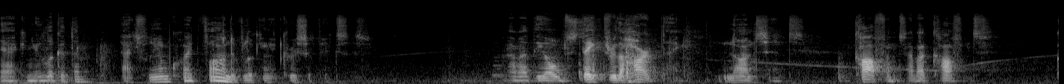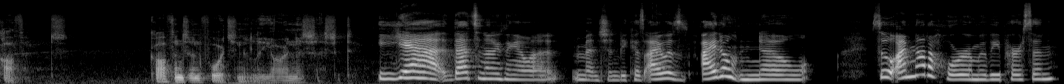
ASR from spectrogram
Yeah, can you look at them? Actually, I'm quite fond of looking at crucifixes. How about the old stake through the heart thing? Nonsense. Coffins. How about coffins? Coffins. Coffins, unfortunately, are a necessity. Yeah, that's another thing I want to mention because I was I don't know. So I'm not a horror movie person.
